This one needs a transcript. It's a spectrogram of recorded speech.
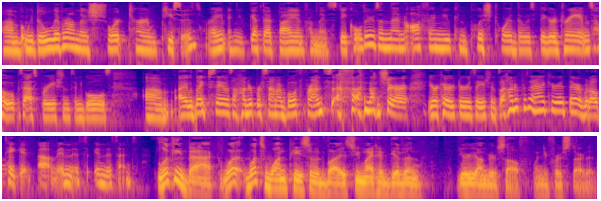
Um, but we deliver on those short-term pieces, right? And you get that buy-in from the stakeholders, and then often you can push toward those bigger dreams, hopes, aspirations, and goals um, I would like to say I was 100% on both fronts. I'm not sure your characterization is 100% accurate there, but I'll take it um, in this in this sense. Looking back, what what's one piece of advice you might have given your younger self when you first started?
